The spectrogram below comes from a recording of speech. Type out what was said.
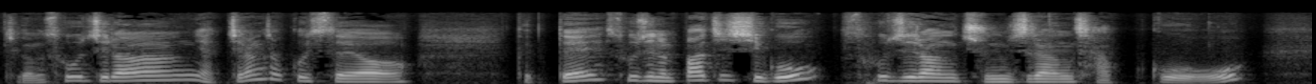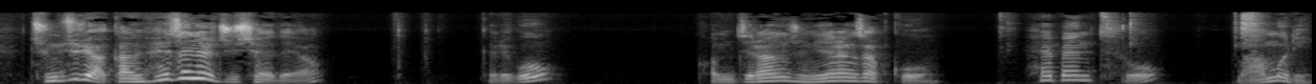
지금 소지랑 약지랑 잡고 있어요. 그때 소지는 빠지시고 소지랑 중지랑 잡고 중지를 약간 회전을 주셔야 돼요. 그리고 검지랑 중지랑 잡고 헤벤트로 마무리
